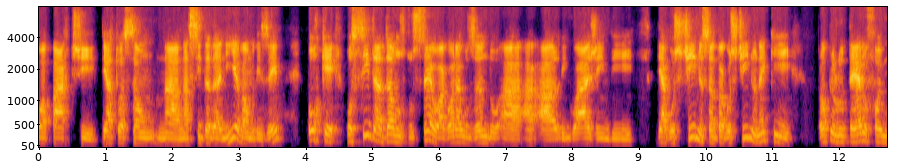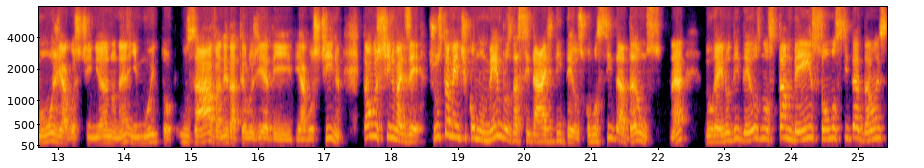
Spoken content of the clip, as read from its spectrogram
com a parte de atuação na, na cidadania, vamos dizer, porque os cidadãos do céu, agora usando a, a, a linguagem de, de Agostinho, Santo Agostinho, né, que próprio Lutero foi monge agostiniano, né, e muito usava, né, da teologia de, de Agostinho. Então, Agostinho vai dizer, justamente como membros da cidade de Deus, como cidadãos, né, do reino de Deus, nós também somos cidadãos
